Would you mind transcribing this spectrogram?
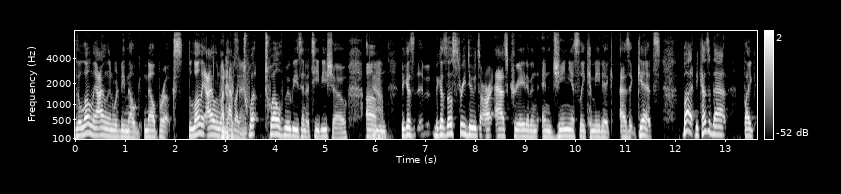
the lonely island would be mel mel brooks the lonely island would have like 12, 12 movies in a tv show um because because those three dudes are as creative and, and geniusly comedic as it gets but because of that like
